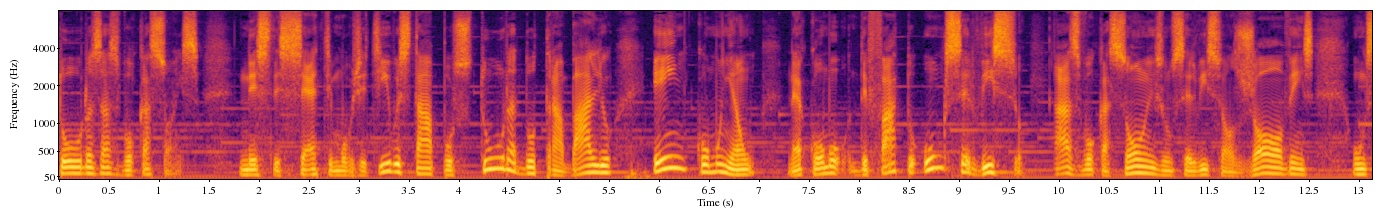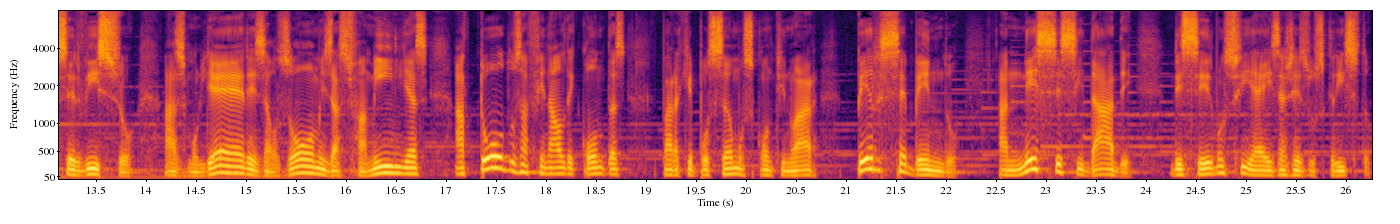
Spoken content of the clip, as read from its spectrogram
todas as vocações. Neste sétimo objetivo está a postura do trabalho em comunhão, né, como de fato um serviço às vocações, um serviço aos jovens, um serviço às mulheres, aos homens, às famílias, a todos, afinal de contas, para que possamos continuar percebendo a necessidade de sermos fiéis a Jesus Cristo,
